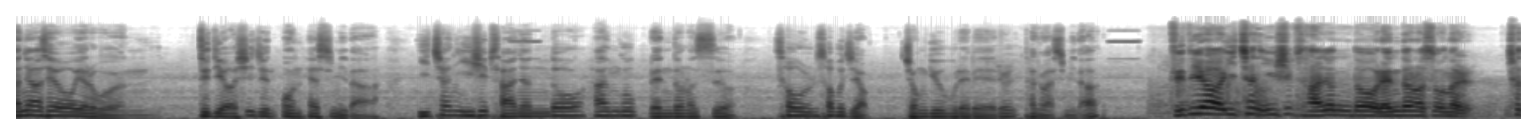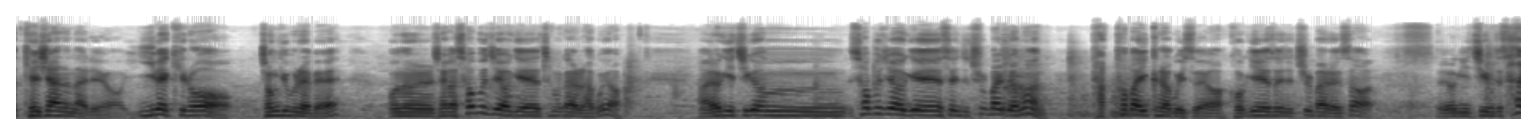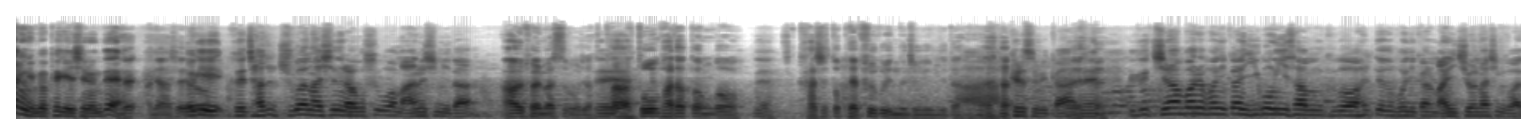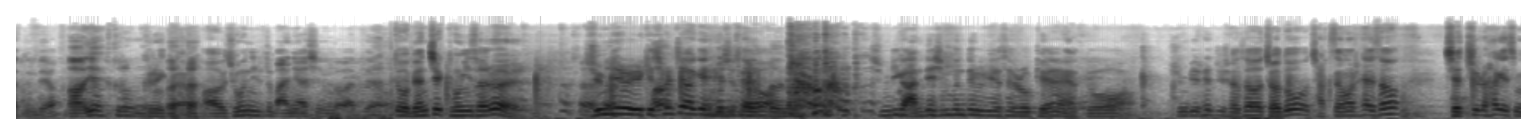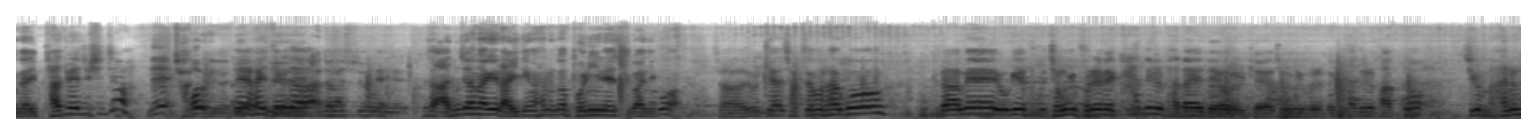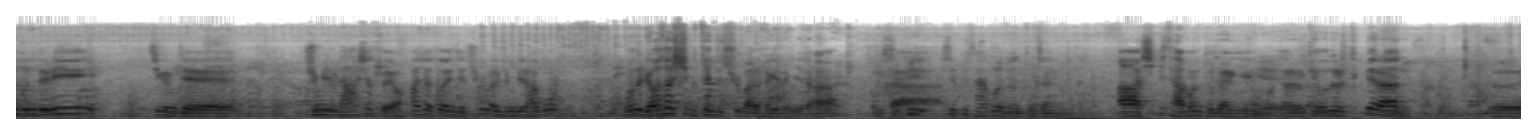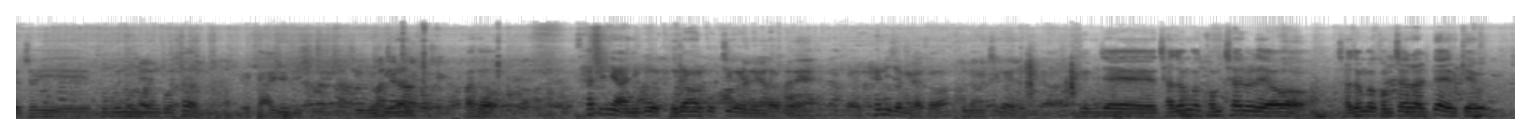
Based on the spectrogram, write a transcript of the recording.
안녕하세요 여러분. 드디어 시즌 온 했습니다. 2024년도 한국 랜더너스 서울 서부지역 정규 브레베를 다녀왔습니다. 드디어 2024년도 랜더너스 오늘 첫 개시하는 날이에요. 200km 정규 브레베 오늘 제가 서부 지역에 참가를 하고요. 아, 여기 지금 서부 지역에서 출발점은 닥터바이크라고 있어요. 거기에서 이제 출발해서 여기 지금 이제 사장님 옆에 계시는데 네, 안녕하세요. 여기 그 자주 주관하시느라고 수고가 많으십니다. 아유 별 말씀을요. 네. 다 도움 받았던 거 네. 다시 또 베풀고 있는 중입니다. 아 그렇습니까? 네. 네. 그 지난번에 보니까 2023 그거 할 때도 보니까 많이 지원하신 것 같은데요. 아 예, 그럼요. 그러니까요. 아, 좋은 일도 많이 하시는 것 같아요. 또 면책 동의서를 준비를 이렇게 철저하게 해주세요. 준비가 안 되신 분들을 위해서 이렇게 또 준비를 해주셔서 저도 작성을 해서 제출을 하겠습니다. 자주 해주시죠? 네. 어, 네, 화이팅입니다. 안전하십시오. 그래서 안전하게 라이딩을 하는 건 본인의 주관이고 자 이렇게 작성을 하고 그 다음에 요게 부- 정규 브레베 카드를 받아야 돼요 이렇게 정규 브레베 카드를 받고 지금 많은 분들이 지금 이제 준비를 다 하셨어요 하셔서 이제 출발 준비를 하고 오늘 6시부터 이제 출발을 하게 됩니다 자, CP, CP4번은 도장입니다. 아 14번 도장이 어, 이렇게 오늘 특별한 그 저희 부분이 있는 곳은 이렇게 알려주시네요. 지금 여기는 가서 사진이 아니고 도장을 꼭 찍어야 된다고 그러니까 편의점에 가서 도장을 찍어야 됩니다. 지금 이제 자전거 검찰을 해요. 자전거 검찰할 때 이렇게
